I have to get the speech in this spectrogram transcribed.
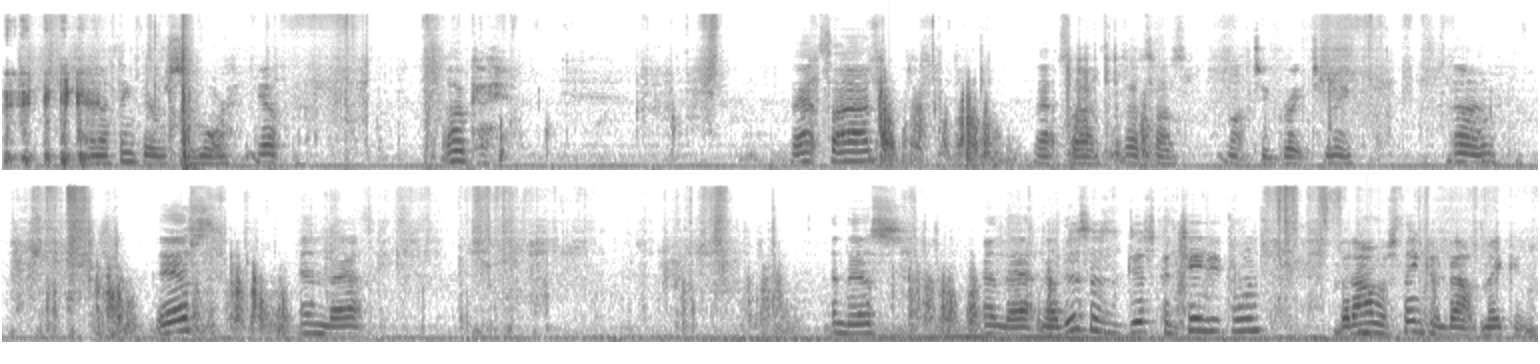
And I think there was some more. Yep. Okay. That side, that side, that side's not too great to me. Um, this and that. And this and that. Now this is a discontinued one, but I was thinking about making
